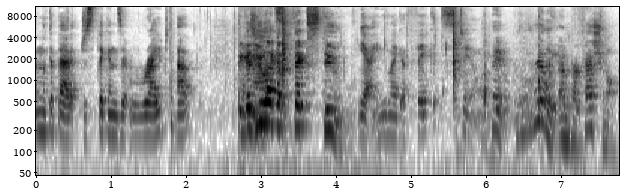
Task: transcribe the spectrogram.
And look at that, it just thickens it right up. Because you like a thick stew. Yeah, you like a thick stew. Babe, really unprofessional.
